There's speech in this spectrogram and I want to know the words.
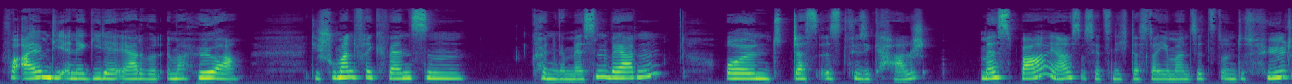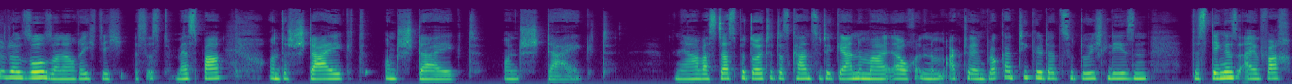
vor allem die Energie der Erde wird immer höher. Die Schumann-Frequenzen können gemessen werden und das ist physikalisch messbar. Ja, es ist jetzt nicht, dass da jemand sitzt und es fühlt oder so, sondern richtig, es ist messbar und es steigt und steigt und steigt. Ja, was das bedeutet, das kannst du dir gerne mal auch in einem aktuellen Blogartikel dazu durchlesen. Das Ding ist einfach,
